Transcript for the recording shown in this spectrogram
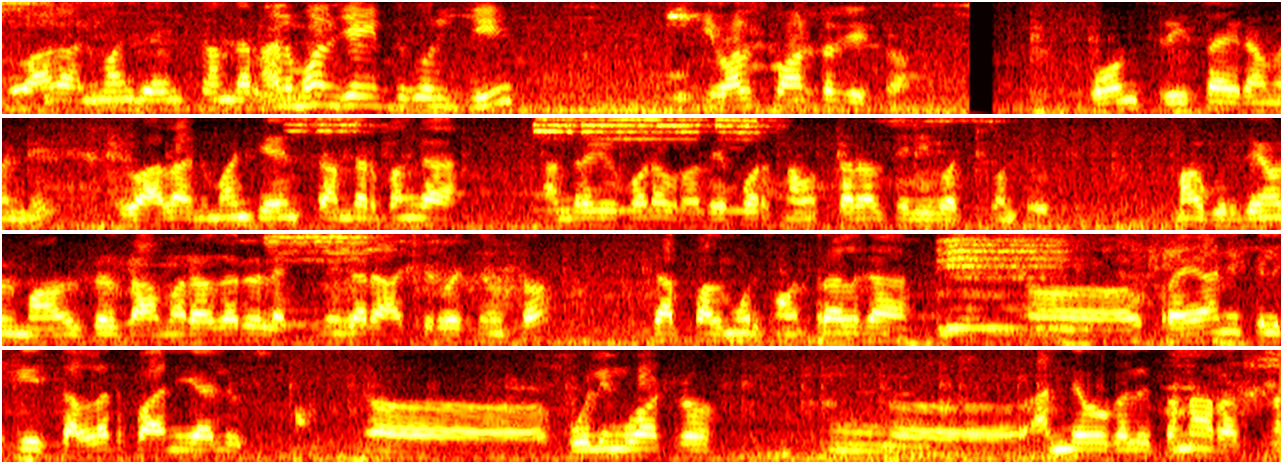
ఇవాళ హనుమాన్ జయంతి సందర్భంగా హనుమాన్ జయంతి గురించి ఇవాళ స్పాన్సర్ చేసాం ఓం శ్రీ సాయిరామ్ అండి. ఇవాళ హనుమాన్ జయంతి సందర్భంగా అందరికీ కూడా హృదయపూర్వక నమస్కారాలు తెలియపరుచుకుంటూ మా గురుదేవులు మామిడిపల్లి రామారావు గారు లక్ష్మి గారి ఆశీర్వచనంతో గత పదమూడు సంవత్సరాలుగా ప్రయాణికులకి చల్లటి పానీయాలు కూలింగ్ వాటర్ అందివ్వగలుగుతున్నాం రసన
